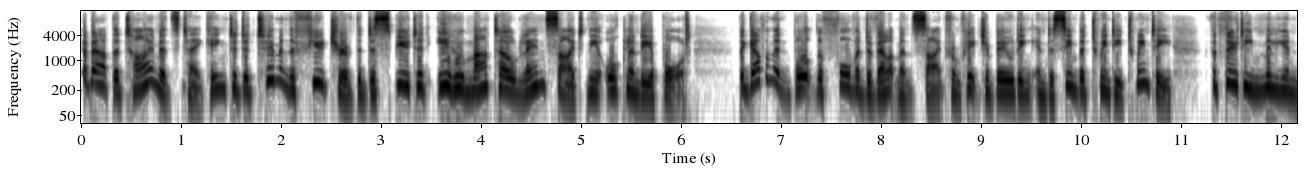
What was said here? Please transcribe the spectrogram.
about the time it's taking to determine the future of the disputed Ihumātao land site near Auckland Airport. The government bought the former development site from Fletcher Building in December 2020 for $30 million,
